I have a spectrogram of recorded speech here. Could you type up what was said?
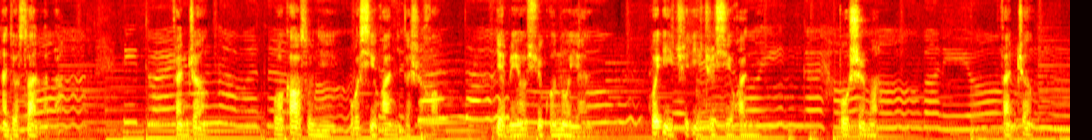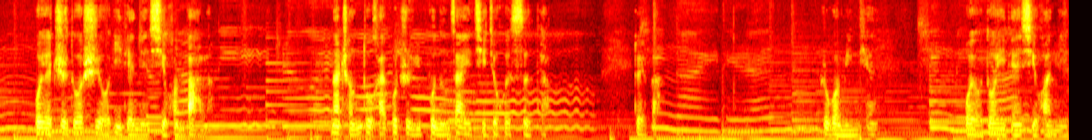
那就算了吧。反正我告诉你我喜欢你的时候，也没有许过诺言，会一直一直喜欢你，不是吗？反正我也至多是有一点点喜欢罢了，那程度还不至于不能在一起就会死掉，对吧？如果明天我有多一点喜欢你。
